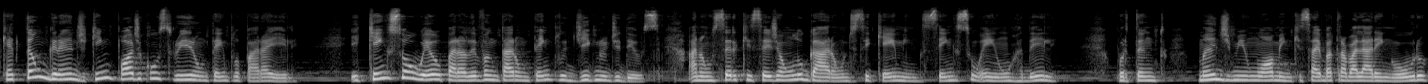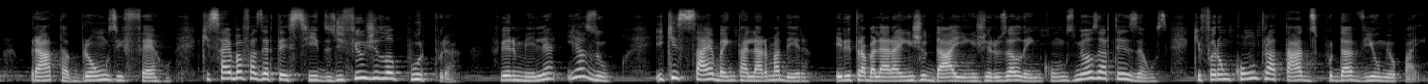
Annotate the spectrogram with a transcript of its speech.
que é tão grande, quem pode construir um templo para ele? E quem sou eu para levantar um templo digno de Deus, a não ser que seja um lugar onde se queime incenso em honra dele? Portanto, mande-me um homem que saiba trabalhar em ouro, prata, bronze e ferro, que saiba fazer tecidos de fios de lã púrpura, vermelha e azul, e que saiba entalhar madeira. Ele trabalhará em Judá e em Jerusalém com os meus artesãos, que foram contratados por Davi, o meu pai.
